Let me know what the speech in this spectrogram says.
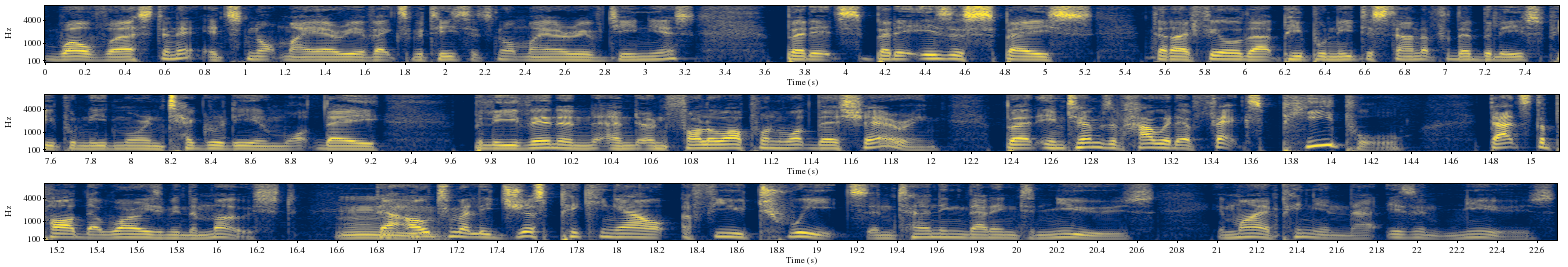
well versed in it. It's not my area of expertise. It's not my area of genius, but it's but it is a space that I feel that people need to stand up for their beliefs. People need more integrity in what they believe in and and, and follow up on what they're sharing. But in terms of how it affects people, that's the part that worries me the most. That mm. ultimately just picking out a few tweets and turning that into news, in my opinion, that isn't news.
